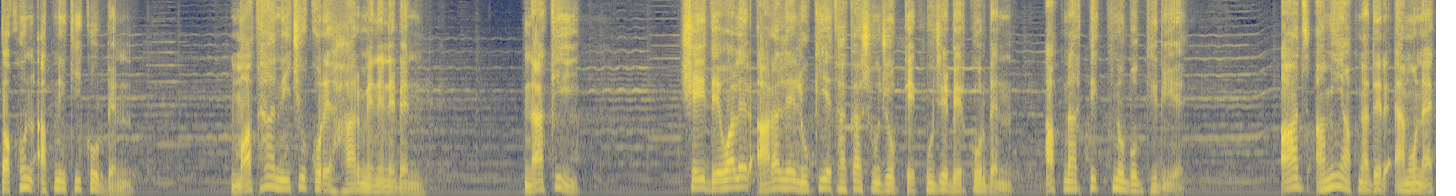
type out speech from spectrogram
তখন আপনি কি করবেন? মাথা নিচু করে হার মেনে নেবেন। নাকি সেই দেওয়ালের আড়ালে লুকিয়ে থাকা সুযোগকে খুঁজে বের করবেন আপনার তীক্ষ্ণ বুদ্ধি দিয়ে? আজ আমি আপনাদের এমন এক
